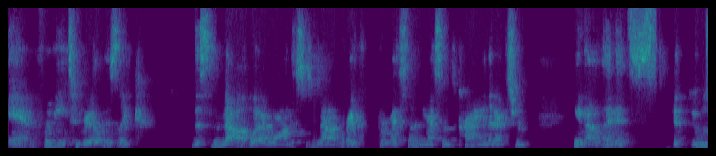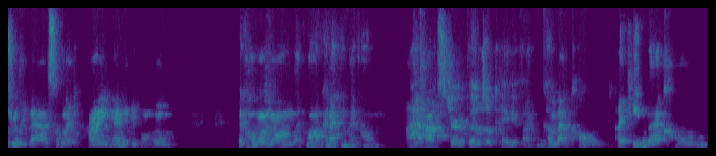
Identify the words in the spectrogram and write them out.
And for me to realize, like, this is not what I want. This is not right for my son. My son's crying in the next room, you know, and it's it, it was really bad. So I'm like, I, I need to go home. I called my mom, like, Mom, can I come back home? I asked her if it was okay if I can come back home. I came back home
